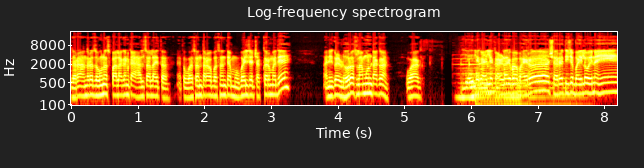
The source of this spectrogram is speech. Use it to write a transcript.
जरा अंदर जाऊनच पाहा लागन काय हालचाल आहे तर. वसंतराव बसंत त्या मोबाईलच्या चक्करमध्ये आणि इकडे ढोरच लांबून टाकन. वाघ. यायले कायले काढला बा बाहेर. शर्यतीचे बैल होय ना हे.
